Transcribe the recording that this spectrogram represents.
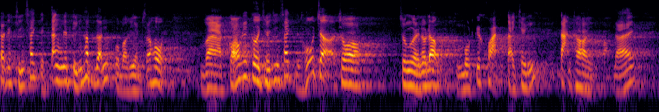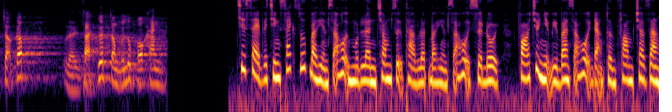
các cái chính sách để tăng cái tính hấp dẫn của bảo hiểm xã hội và có cái cơ chế chính sách để hỗ trợ cho cho người lao động một cái khoản tài chính tạm thời đấy trợ cấp để giải quyết trong cái lúc khó khăn Chia sẻ về chính sách giúp bảo hiểm xã hội một lần trong dự thảo luật bảo hiểm xã hội sửa đổi, Phó chủ nhiệm Ủy ban xã hội Đặng Thuần Phong cho rằng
